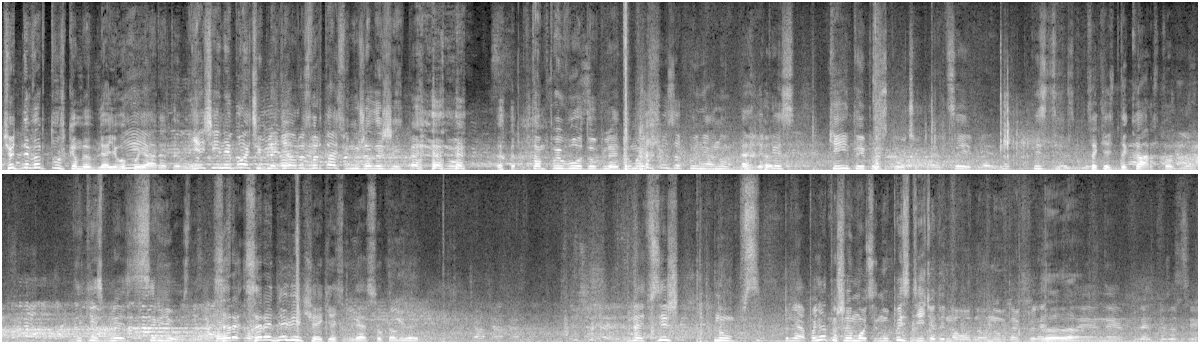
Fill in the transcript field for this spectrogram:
чуть не вертушками, бля, його Ні, хуярити, бля. Я ще й не бачив, блядь, я розвертаюсь, він уже лежить. блядь, Ну, там пив воду, блядь. Думаю, що за хуйня? Ну, блядь, якийсь кінь той прискочив, блядь, цей, блядь, ну, пиздець, блядь. Це якесь дикарство, бля. Якийсь, блядь, серйозний. якась Серед, така- середньовіччя якесь, бля, сука, блядь. Блядь, всі ж, ну, всі, бля, понятно, що емоції, ну, пиздіть один на одного, ну, так, блядь, Ну, да. не, не, блядь, без оцих.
